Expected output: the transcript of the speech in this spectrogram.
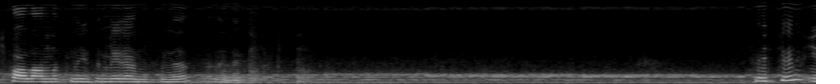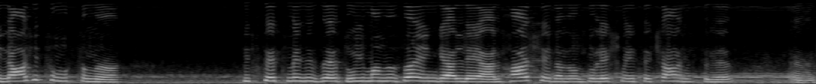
şifalanmasına izin verir misiniz? Evet. Sesin ilahi tınısını hissetmenize, duymanıza engelleyen her şeyden özgürleşmeyi seçer misiniz? Evet.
